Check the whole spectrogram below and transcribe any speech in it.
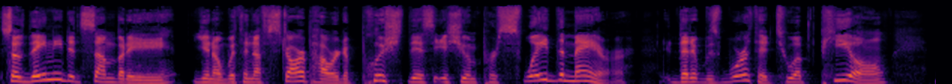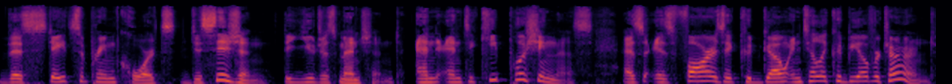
So they needed somebody, you know, with enough star power to push this issue and persuade the mayor that it was worth it to appeal the state supreme court's decision that you just mentioned and and to keep pushing this as as far as it could go until it could be overturned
